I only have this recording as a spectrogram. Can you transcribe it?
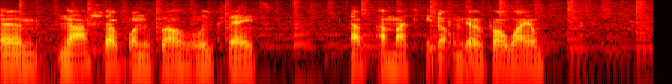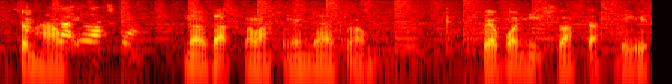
Um, no, I should have one as well, Luke's AIDS. I've, I might keep that one going for a while. Somehow. Is that your last one? No, that's my last one in there as well. We have one each left after these.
